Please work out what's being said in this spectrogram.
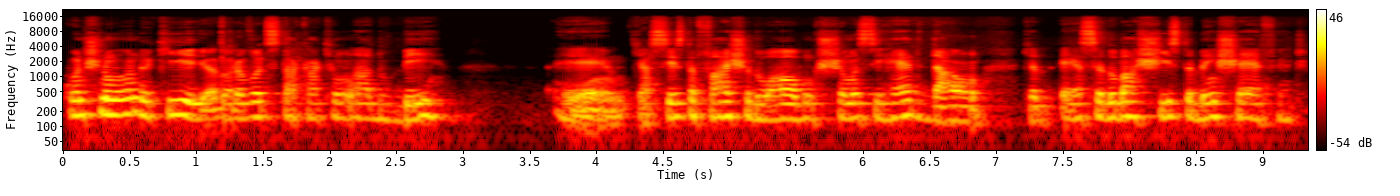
continuando aqui, agora eu vou destacar aqui um lado B, é, que é a sexta faixa do álbum, que chama-se Head Down, que é, essa é do baixista Ben Shepherd.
